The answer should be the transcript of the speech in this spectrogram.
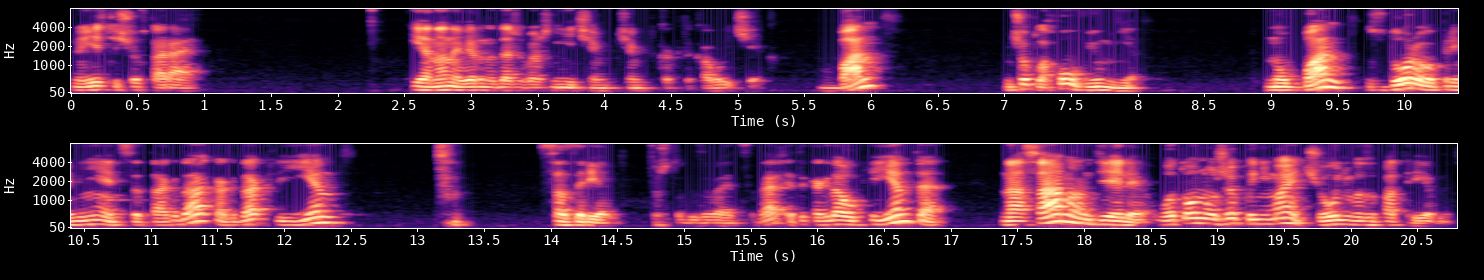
но есть еще вторая. И она, наверное, даже важнее, чем, чем как таковой чек. Банд, ничего плохого в нем нет. Но банд здорово применяется тогда, когда клиент созрел, то, что называется. Да? Это когда у клиента на самом деле, вот он уже понимает, что у него за потребность.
